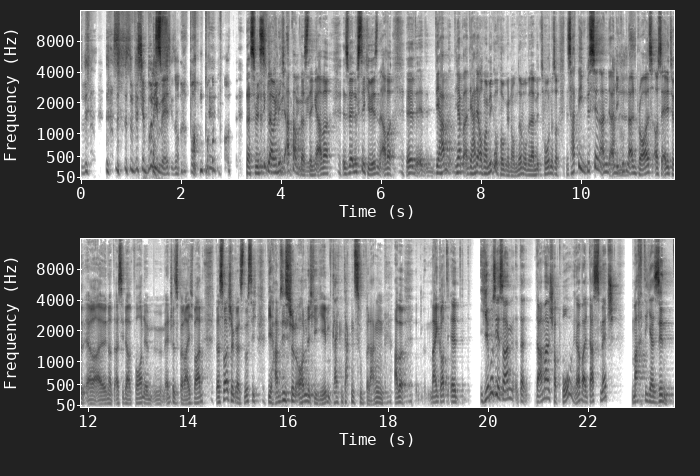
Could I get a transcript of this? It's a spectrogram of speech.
so ein bisschen, das ist so ein bisschen Bully-mäßig, so bum, bum, bum. Das willst du, glaube ich, nicht abhaben, das. Ding. Aber es wäre lustig gewesen. Aber äh, die haben, die haben, der hat ja auch mal ein Mikrofon genommen, ne, wo man da mit Ton und so. Das hat mich ein bisschen an, an die guten alten Brawls aus der Attitude-Ära erinnert, als sie da vorne im, im Entrance-Bereich waren. Das war schon ganz lustig. Die haben sich schon ordentlich gegeben. Vielleicht einen Tacken zu lang. Aber mein Gott, äh, hier muss ich jetzt sagen, da, damals Chapeau, ja, weil das Match machte ja Sinn.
